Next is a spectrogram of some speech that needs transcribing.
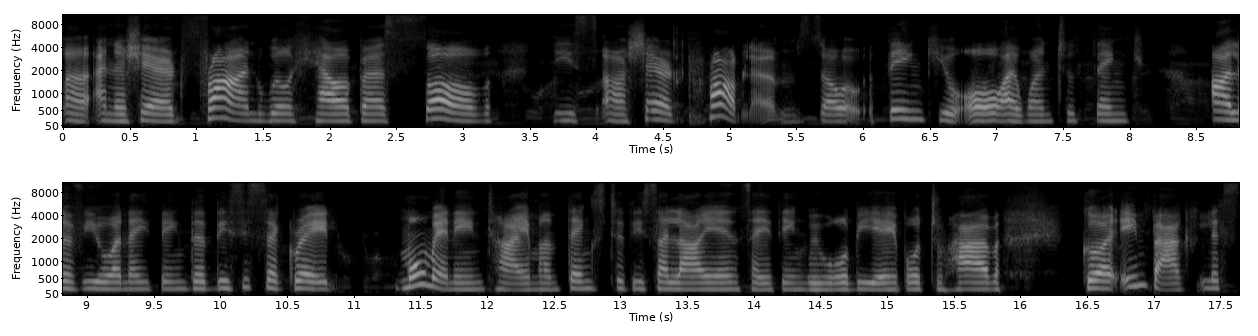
uh, and a shared front will help us solve these uh, shared problems. So thank you all. I want to thank all of you. And I think that this is a great moment in time. And thanks to this alliance, I think we will be able to have good impact. Let's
